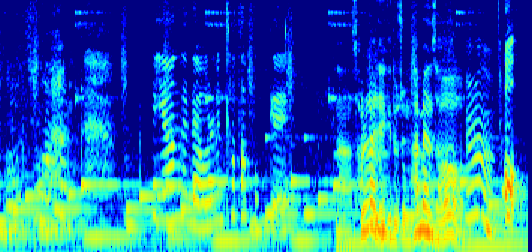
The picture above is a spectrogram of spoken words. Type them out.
너무 추워. 미안해 내가 얼른 찾아볼게 나 설날 얘기도 좀 하면서 음. 어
